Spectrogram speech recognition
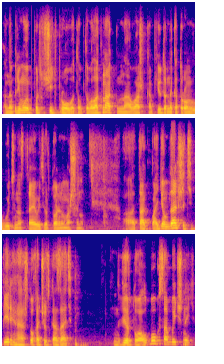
напрямую подключить провод оптоволокна на ваш компьютер, на котором вы будете настраивать виртуальную машину. А, так, пойдем дальше. Теперь э, что хочу сказать. VirtualBox обычный.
